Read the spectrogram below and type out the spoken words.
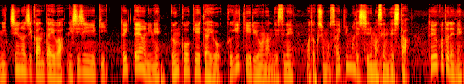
日中の時間帯は西陣行きといったようにね運行形態を区切っているようなんですね。私も最近まで知りませんでした。ということでね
